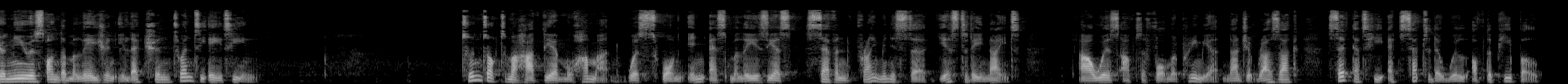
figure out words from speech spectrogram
Your news on the Malaysian election 2018. Tun Dr. Mahathir Mohamad was sworn in as Malaysia's seventh Prime Minister yesterday night, hours after former Premier Najib Razak said that he accepted the will of the people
